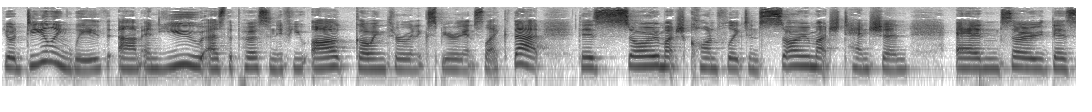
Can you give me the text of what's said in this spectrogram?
you're dealing with, um, and you as the person, if you are going through an experience like that, there's so much conflict and so much tension, and so there's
